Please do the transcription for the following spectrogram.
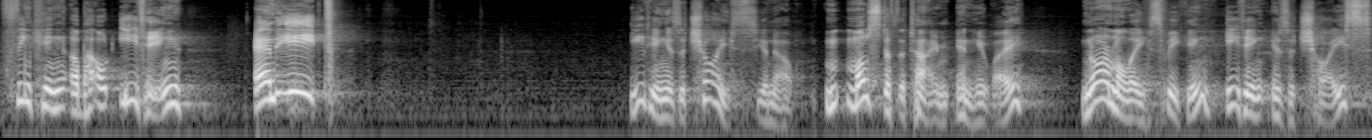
thinking about eating and eat. Eating is a choice, you know, M- most of the time, anyway. Normally speaking, eating is a choice.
